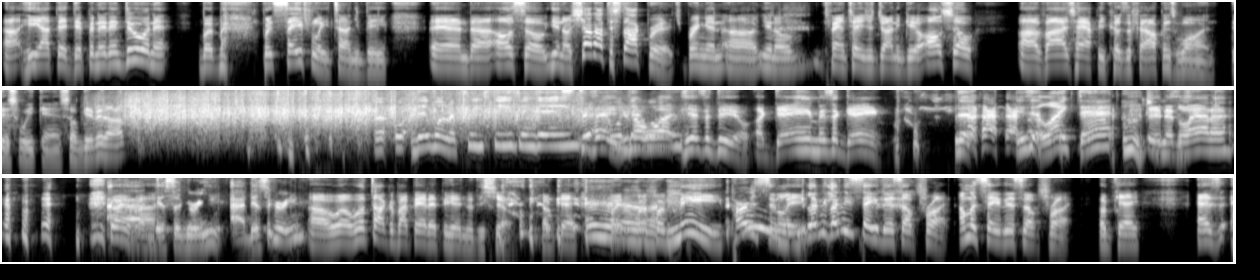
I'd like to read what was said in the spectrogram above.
Uh, he out there dipping it and doing it, but but safely, Tanya B. And uh, also, you know, shout out to Stockbridge bringing, uh, you know, Fantasia, Johnny Gill. Also, uh, Vi's happy because the Falcons won this weekend, so give it up. Uh, oh, they won a preseason game. Is Hey, you know what? was? Here's the deal: a game is a game The- Is it like that? Oh, in Atlanta. Go ahead, I Vi. disagree. I disagree. Oh well, we'll talk about that at the end of the show. Okay, but, but for me personally, let me let me say this up front. I'm gonna say this up front. Okay, as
